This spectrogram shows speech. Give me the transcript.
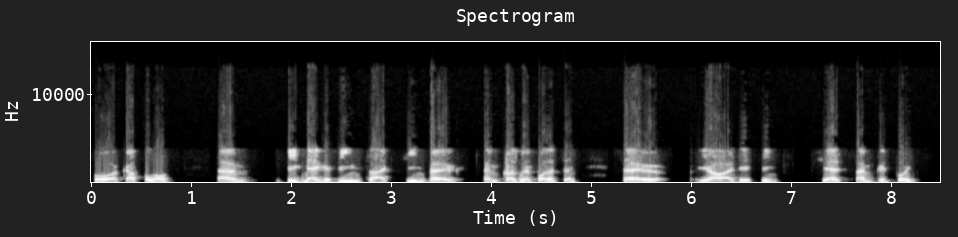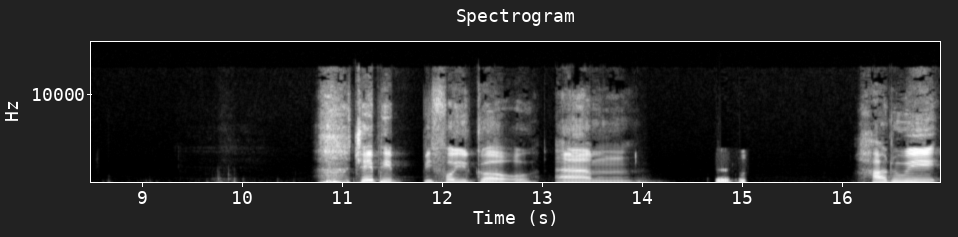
for a couple of um, big magazines like Teen Vogue, um, Cosmopolitan. So yeah, I do think she has some good points. JP, before you go, um, how do we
